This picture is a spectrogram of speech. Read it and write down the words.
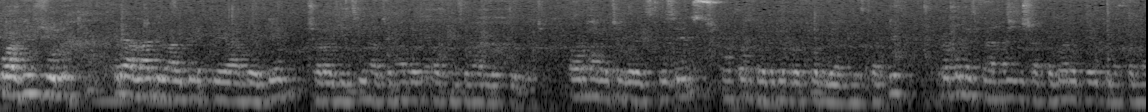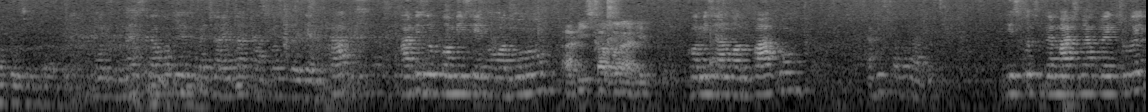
cu avizul prealabil al DPABD și al Agenției Naționale a Funcționarilor Publice. Ca urmare a celor expuse, conform prevederilor codului administrativ, propuneți pe analiză și aprobare proiectul în forma prezentată. Mulțumesc. Raportul de specialitate a fost prezentat. Avizul Comisiei numărul 1, Aviz favorabil. Comisia numărul 4. Aviz favorabil. Discuții pe marginea proiectului.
